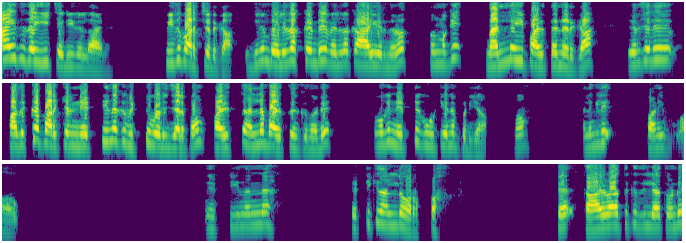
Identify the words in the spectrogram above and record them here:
ആയത് ഈ ചെടിയിലുള്ളതാണ്. ഇത് പറിച്ചെടുക്കാം. ഇതിലും വലുതൊക്കെ ഉണ്ട് വലുതൊക്കെ ആയിരുന്നുള്ളൂ. അപ്പൊ നമുക്ക് നല്ല ഈ പഴുത്ത് തന്നെ എടുക്കാം. എന്ന് വെച്ചാൽ പതുക്കെ പറിക്കണം. നെറ്റിന്നൊക്കെ വിട്ടുപോരും ചിലപ്പം. പഴുത്ത് നല്ല പഴുത്ത് നിൽക്കുന്നുണ്ട്. നമുക്ക് നെറ്റ് കൂട്ടി തന്നെ പിടിക്കണം. അപ്പം അല്ലെങ്കിൽ പണി ആവും തന്നെ നെറ്റിക്ക് നല്ല ഉറപ്പാ. പക്ഷെ താഴ്ഭാഗത്തേക്ക് ഇതില്ലാത്തോണ്ട്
